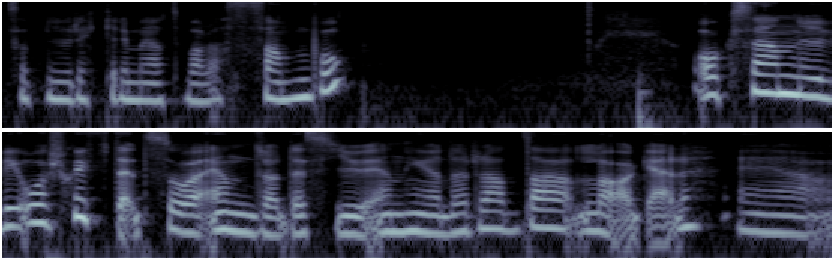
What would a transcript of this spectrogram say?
Så att nu räcker det med att vara sambo. Och sen nu vid årsskiftet så ändrades ju en hel radda lagar. Eh,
